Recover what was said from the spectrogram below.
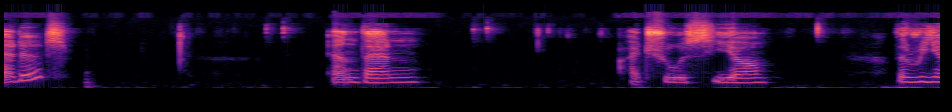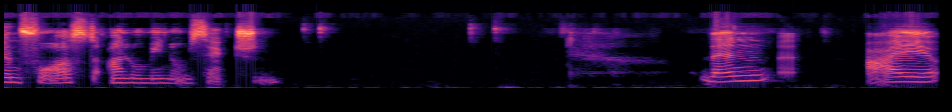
edit, and then I choose here the reinforced aluminum section. Then I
